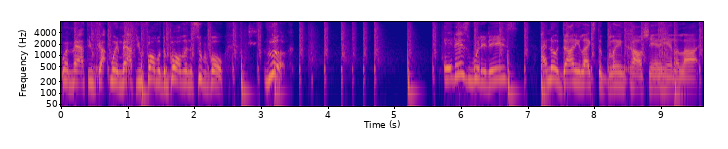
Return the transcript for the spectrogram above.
when Matthew got when Matthew fumbled the ball in the Super Bowl. Look, it is what it is. I know Donnie likes to blame Kyle Shanahan a lot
